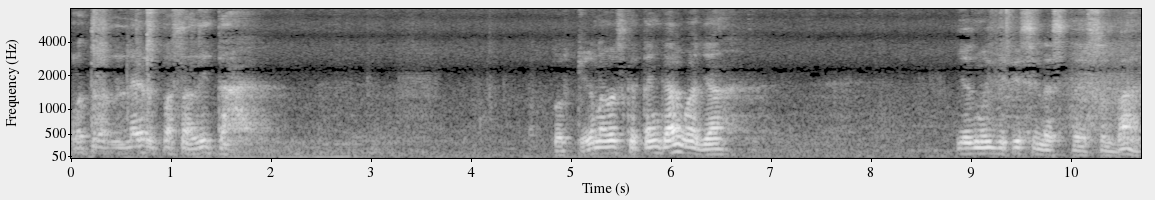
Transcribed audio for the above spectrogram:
otra leve pasadita. Porque una vez que tenga agua ya ya es muy difícil este solvar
